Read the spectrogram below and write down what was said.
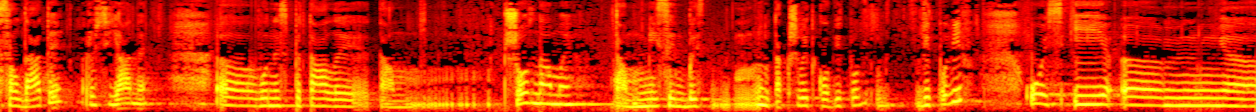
солдати росіяни. Е, вони спитали там що з нами. Там мій син ну, так швидко відповів. Ось і ем, е,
